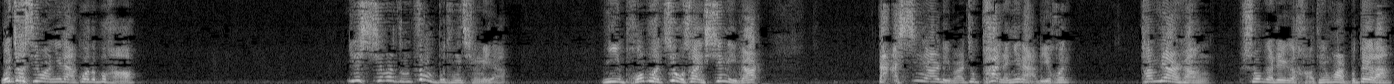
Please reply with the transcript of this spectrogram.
我就希望你俩过得不好。你这媳妇儿怎么这么不通情理啊？你婆婆就算心里边打心眼里边就盼着你俩离婚，她面上说个这个好听话不对啦。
